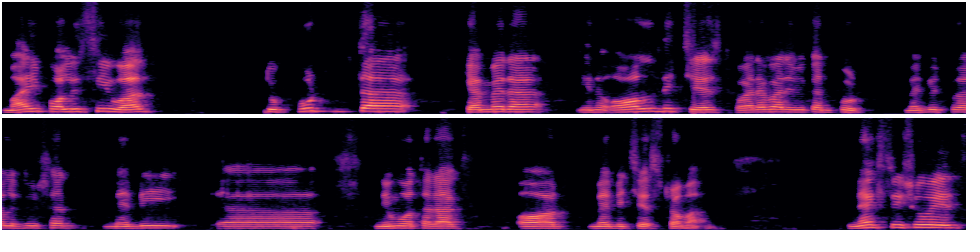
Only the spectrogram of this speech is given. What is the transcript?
my policy was to put the camera in all the chest wherever you can put. Maybe pleural effusion, maybe uh, pneumothorax, or maybe chest trauma. Next issue is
